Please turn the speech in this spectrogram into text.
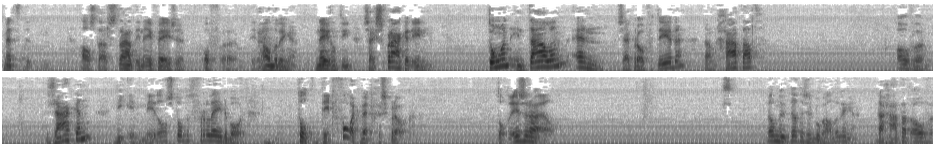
Met de, als daar staat in Efeze of uh, in Handelingen 19, zij spraken in tongen, in talen en zij profeteerden, dan gaat dat over zaken die inmiddels tot het verleden behoren. Tot dit volk werd gesproken. Tot Israël. Wel nu, dat is het boek Handelingen. Daar gaat dat over.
